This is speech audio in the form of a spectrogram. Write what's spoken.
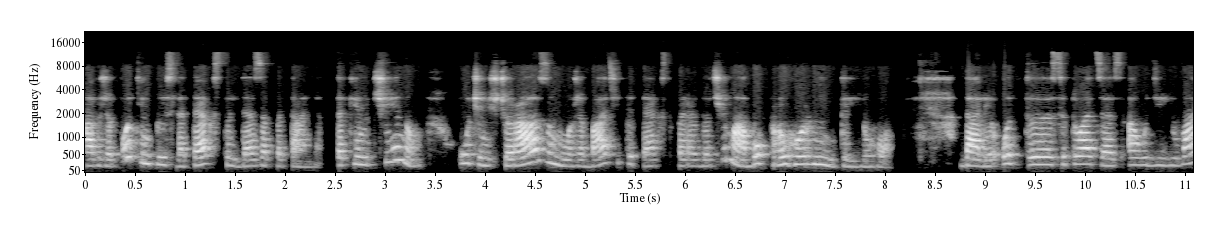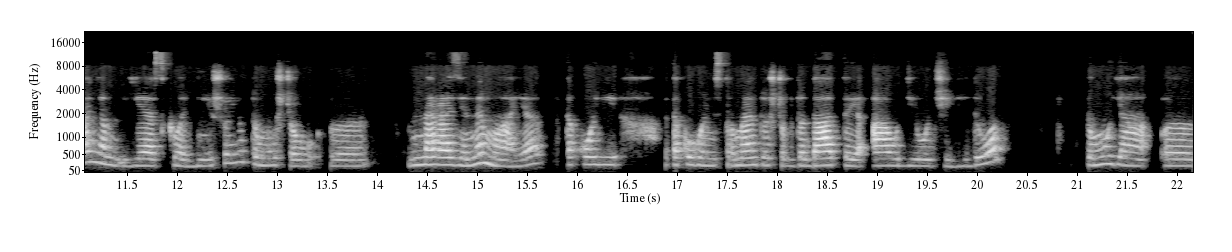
а вже потім після тексту йде запитання. Таким чином, учень щоразу може бачити текст перед очима або прогорнути його. Далі, от е, ситуація з аудіюванням є складнішою, тому що е, наразі немає такої, такого інструменту, щоб додати аудіо чи відео. Тому я е,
